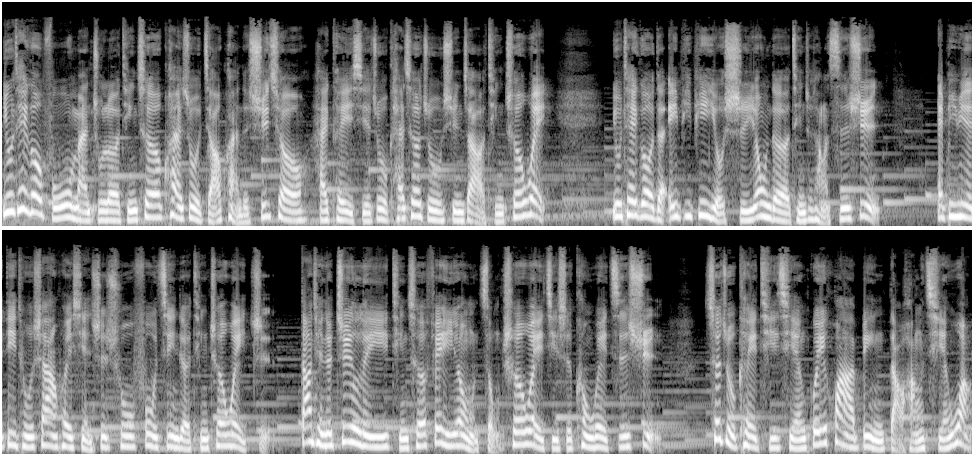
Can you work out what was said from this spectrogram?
U-Tego 服务满足了停车快速缴款的需求，还可以协助开车族寻找停车位。U-Tego 的 APP 有实用的停车场资讯，APP 的地图上会显示出附近的停车位置、当前的距离、停车费用、总车位及时空位资讯。车主可以提前规划并导航前往，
